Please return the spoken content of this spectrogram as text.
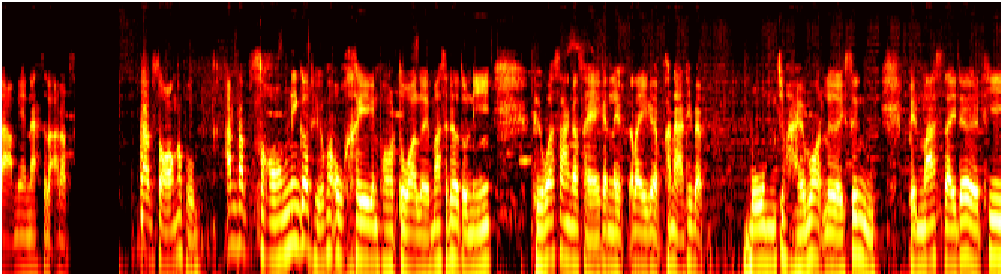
ตามเนี่ยนะสละอันดับอันดับสองครับผม อันดับสองนี่ก็ถือว่าโอเคกันพอตัวเลยมาสเตอร์ตัวนี้ ถือว่าสร้างกระแสกันเลยอะไรแบบขนาดที่แบบบูมชิบหายวอดเลย ซึ่งเป็นมาสไ r เดอร์ที่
